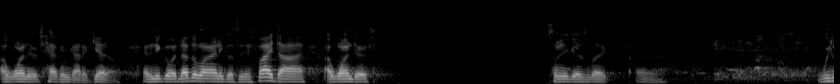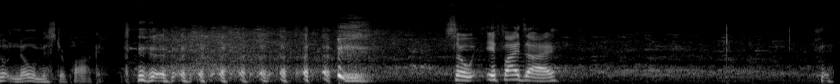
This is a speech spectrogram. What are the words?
I wonder if heaven got a ghetto. And then you go another line, he goes, if I die, I wonder if. Some of you guys are like, uh, we don't know Mr. Pac. so if I die,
